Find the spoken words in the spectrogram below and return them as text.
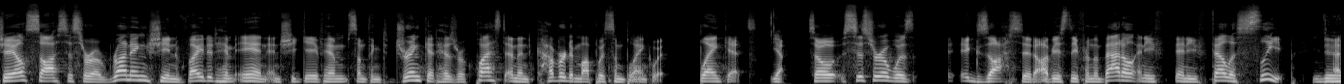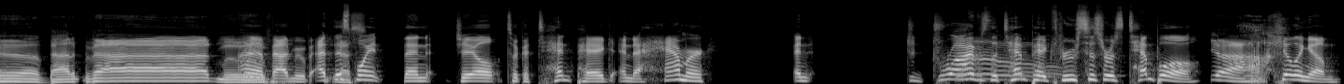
Jael saw Sisera running, she invited him in and she gave him something to drink at his request and then covered him up with some blanket blankets. Yeah. So Sisera was exhausted, obviously, from the battle, and he and he fell asleep. yeah, bad bad move Eh, bad move. At this Yes. point, then Jael took a tent peg and a hammer and j- drives the tent peg through Sisera's temple, yeah killing him.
